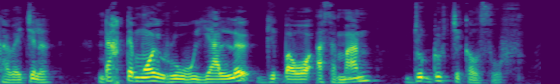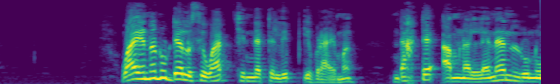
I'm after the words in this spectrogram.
kawe ji la ndaxte mooy ruuwu yàlla gi bawoo asamaan juddu ci kaw suuf waaye nanu dellu si waat ci nettalib ibrahima ndaxte am na leneen lu nu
